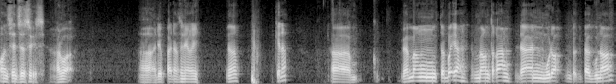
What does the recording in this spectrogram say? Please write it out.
On sensor switch. Ha, nampak? Ha, dia padam sendiri. Ha? Okay lah. Ha, memang terbaik lah. Memang terang dan mudah untuk kita guna.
